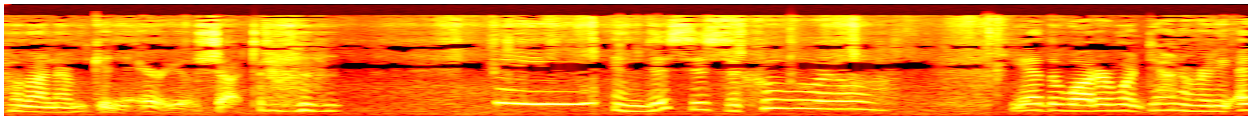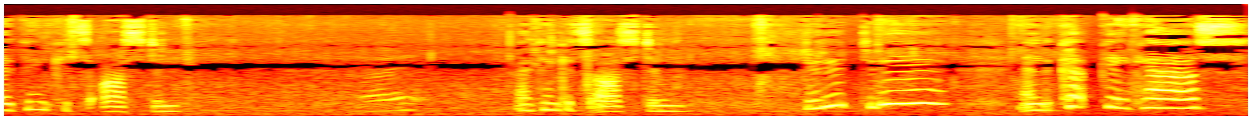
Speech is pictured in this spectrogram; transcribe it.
Hold on, I'm getting an aerial shot. and this is the cool little... Yeah, the water went down already. I think it's Austin. What? I think it's Austin. Doo -doo -doo -doo. And the cupcake house.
